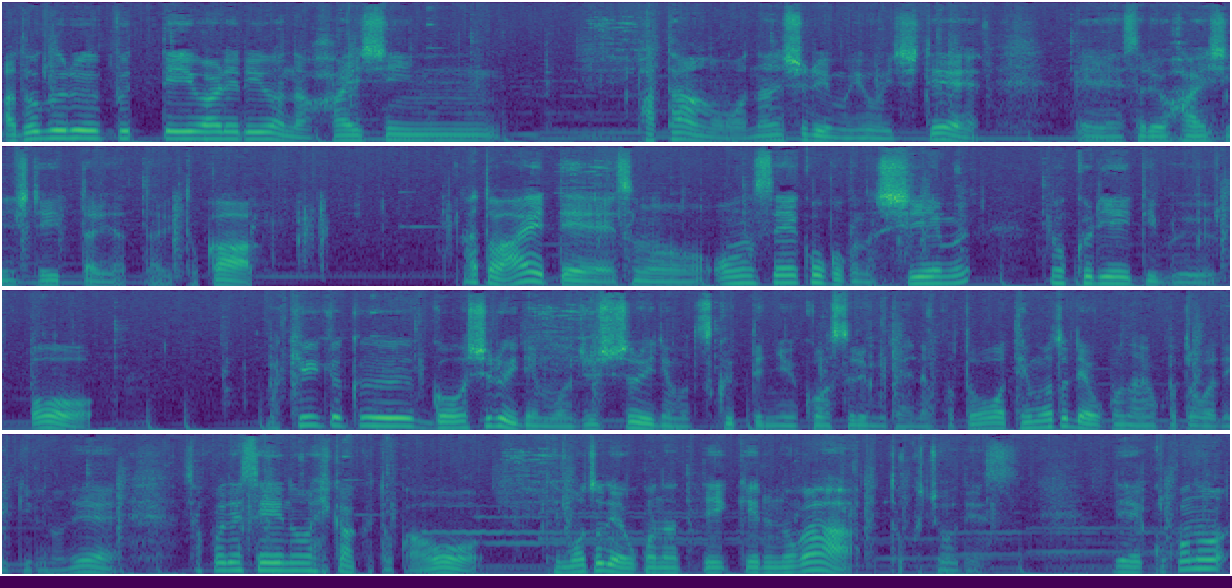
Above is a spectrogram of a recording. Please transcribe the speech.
アドグループって言われるような配信パターンを何種類も用意して、えー、それを配信していったりだったりとかあとはあえてその音声広告の CM のクリエイティブを究極5種類でも10種類でも作って入稿するみたいなことを手元で行うことができるのでそこで性能比較とかを手元で行っていけるのが特徴です。でここの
